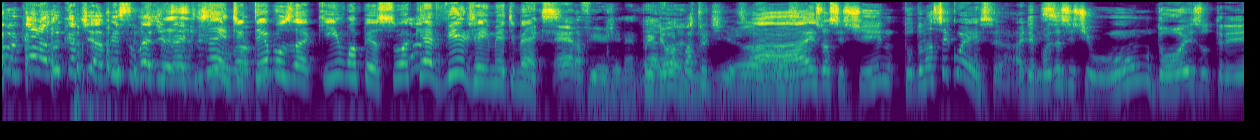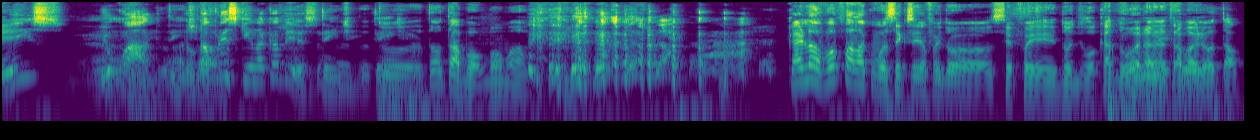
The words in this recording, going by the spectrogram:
O cara nunca tinha visto Mad Max. um Gente, na vida. temos aqui uma pessoa que é virgem em Mad Max. Era virgem, né? Perdeu há quatro dias. Mas eu assisti tudo na sequência. Aí depois eu assisti o 1, 2, o 3 e o 4. entendi. Então tá fresquinho na cabeça. Entendi, Tô- entendi. Então tá bom, vamos lá. Carlão, vamos falar com você que você já foi do. Você foi dono de locadora, Foi, né? foi. Trabalhou e tal.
